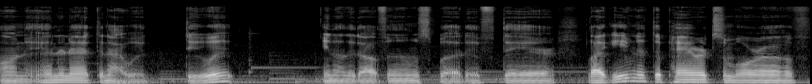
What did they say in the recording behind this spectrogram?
on the internet, then I would do it. You know, the adult films. But if they're like, even if the parents are more of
